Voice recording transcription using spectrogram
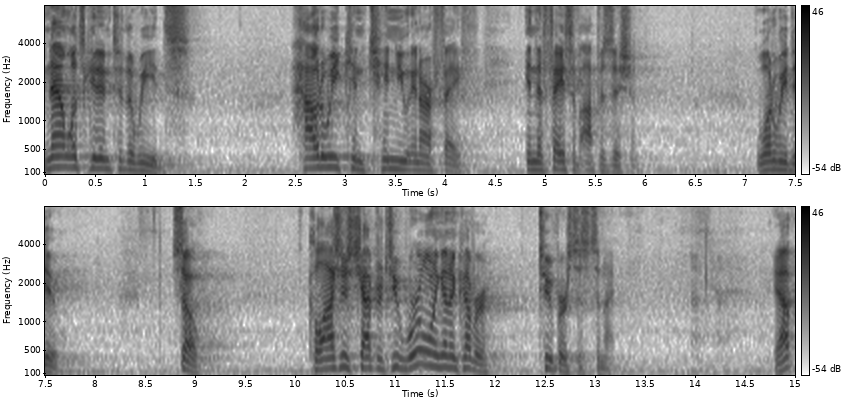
now let's get into the weeds. How do we continue in our faith in the face of opposition? What do we do? So, Colossians chapter 2, we're only going to cover two verses tonight. Yep,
